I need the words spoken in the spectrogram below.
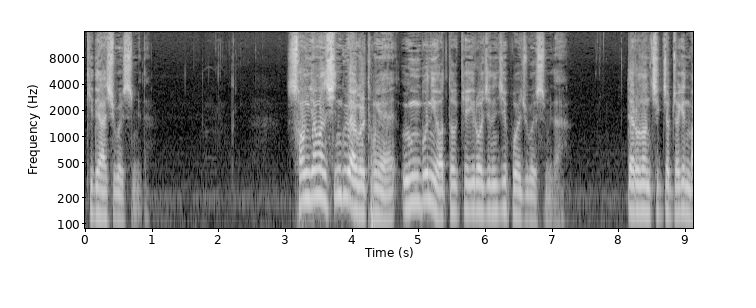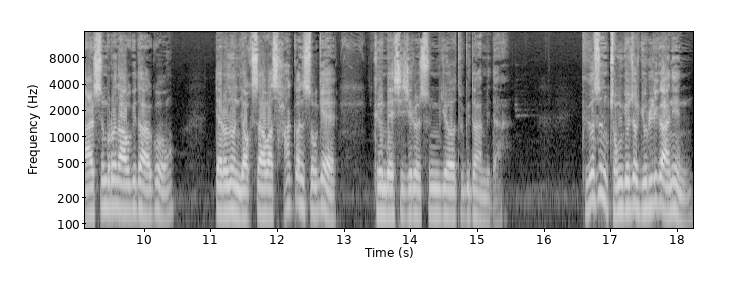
기대하시고 있습니다. 성경은 신구약을 통해 응분이 어떻게 이루어지는지 보여주고 있습니다. 때로는 직접적인 말씀으로 나오기도 하고 때로는 역사와 사건 속에 그 메시지를 숨겨두기도 합니다. 그것은 종교적 윤리가 아닌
